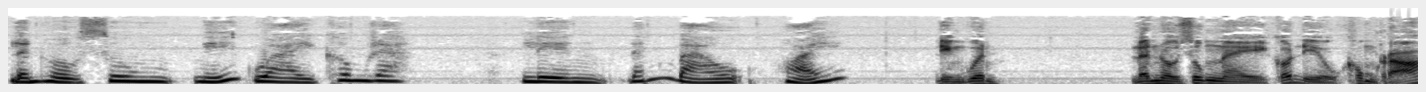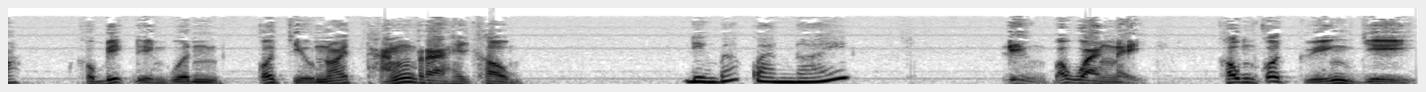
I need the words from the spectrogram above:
Lệnh hồ xuân nghĩ hoài không ra liền đánh bạo hỏi. Điền huynh lệnh hồ xuân này có điều không rõ không biết điền huynh có chịu nói thẳng ra hay không? Điền bá quan nói. Điền bá quan này không có chuyện gì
